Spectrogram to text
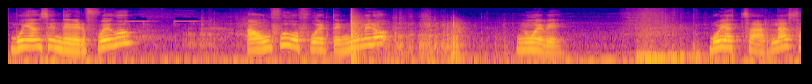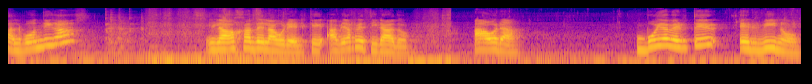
Voy a encender el fuego a un fuego fuerte, número 9. Voy a echar las albóndigas y las hojas de laurel que había retirado. Ahora voy a verter el vino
